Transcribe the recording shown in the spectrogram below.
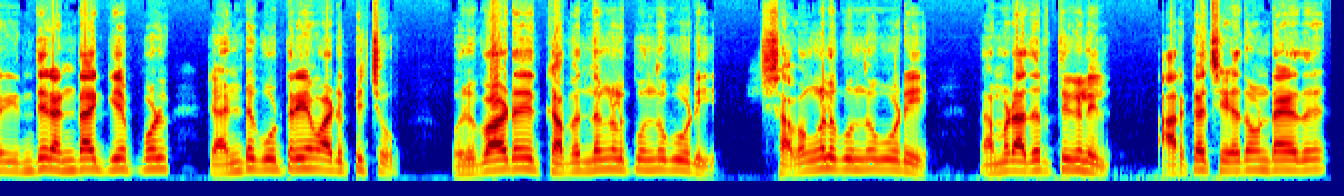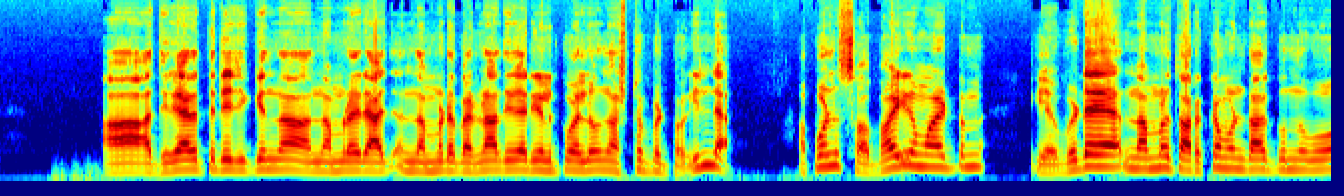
ഇന്ത്യ രണ്ടാക്കിയപ്പോൾ രണ്ട് കൂട്ടരെയും അടുപ്പിച്ചു. ഒരുപാട് കബന്ധങ്ങൾ കുന്നുകൂടി ശവങ്ങൾ കുന്നുകൂടി നമ്മുടെ അതിർത്തികളിൽ. ആർക്കാ ഛേദമുണ്ടായത് ആ അധികാരത്തിലിരിക്കുന്ന നമ്മുടെ രാജ നമ്മുടെ ഭരണാധികാരികൾക്ക് വല്ലതും നഷ്ടപ്പെട്ടോ? ഇല്ല. അപ്പോൾ സ്വാഭാവികമായിട്ടും എവിടെ നമ്മൾ തർക്കമുണ്ടാക്കുന്നുവോ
